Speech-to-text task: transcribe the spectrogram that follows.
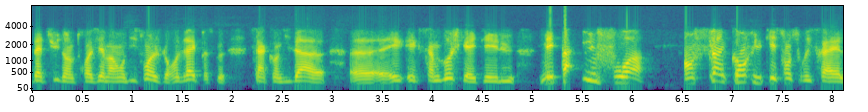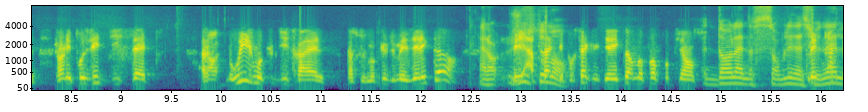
battue dans le troisième arrondissement, je le regrette parce que c'est un candidat euh, euh, extrême gauche qui a été élu, mais pas une fois en cinq ans une question sur Israël. J'en ai posé 17. Alors oui, je m'occupe d'Israël parce que je m'occupe de mes électeurs. Alors mais après, c'est pour ça que les électeurs me font confiance. Dans l'Assemblée nationale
